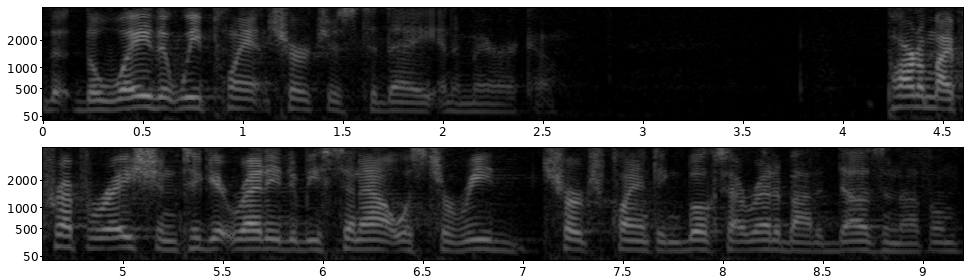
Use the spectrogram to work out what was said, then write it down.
the, the way that we plant churches today in America. Part of my preparation to get ready to be sent out was to read church planting books. I read about a dozen of them.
